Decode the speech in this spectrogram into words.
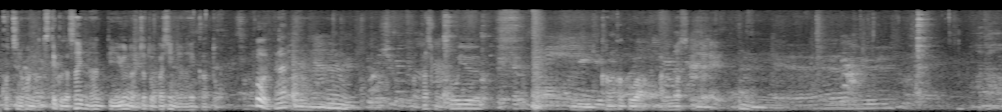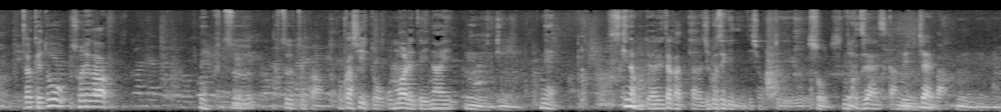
こっちの方に移ってくださいなんていうのはちょっとおかしいんじゃないかと、そうですね、うん。まあ、確かにそういう、うん感覚はありますね、だけどそれが、ね、普通普通というかおかしいと思われていない、うんうん。ね、好きなことやりたかったら自己責任でしょっていうことじゃないですか、うん。言っちゃえば。うんうん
